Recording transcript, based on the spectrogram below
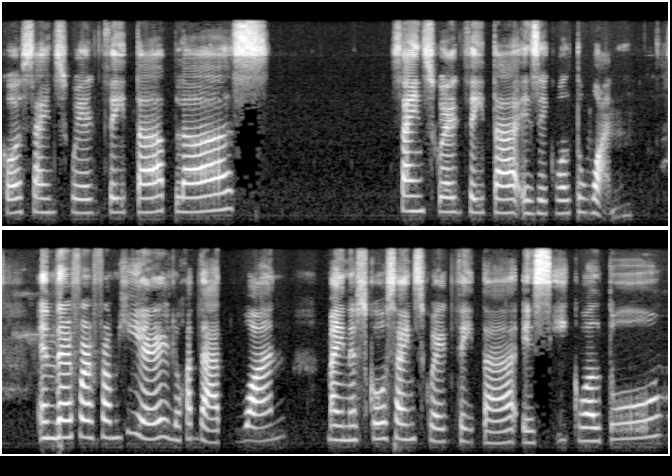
Cosine squared theta plus sine squared theta is equal to 1. And therefore, from here, look at that. 1 minus cosine squared theta is equal to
